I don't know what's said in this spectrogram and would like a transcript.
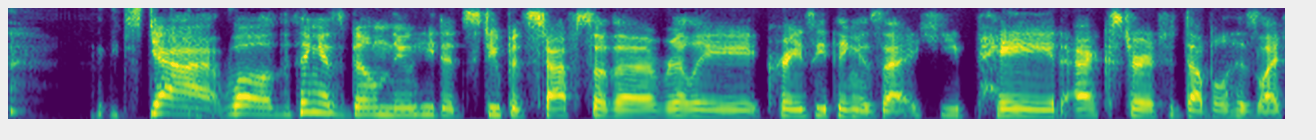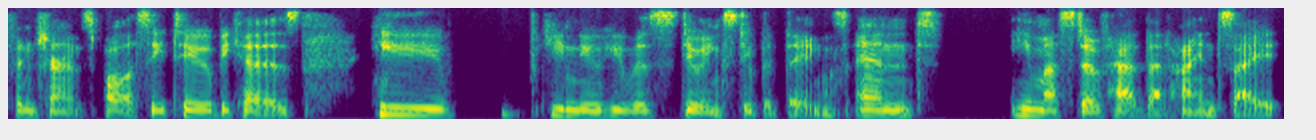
I think it just Yeah, well, the thing is, Bill knew he did stupid stuff. So the really crazy thing is that he paid extra to double his life insurance policy too, because he he knew he was doing stupid things, and he must have had that hindsight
